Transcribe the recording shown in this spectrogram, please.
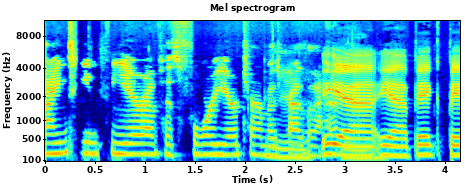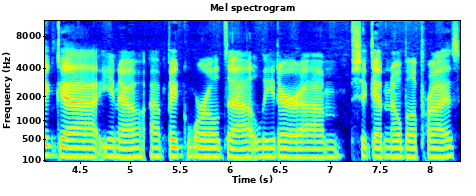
19th year of his four year term as Yeah. president. Yeah, yeah, big, big, uh, you know, a big world uh, leader um, should get a Nobel Prize,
